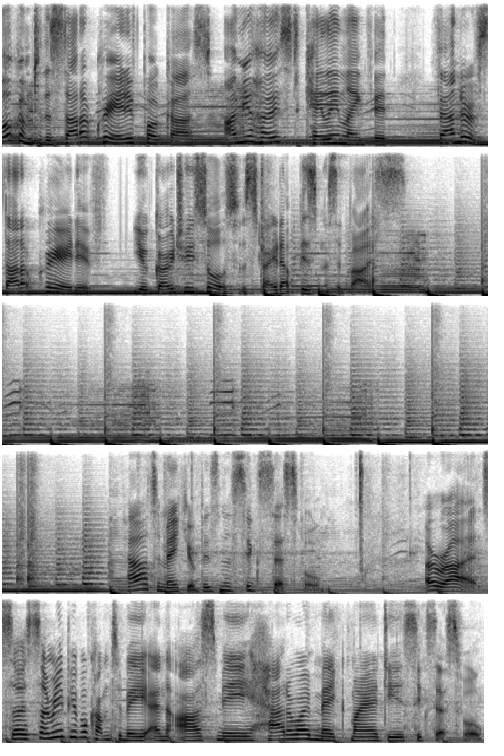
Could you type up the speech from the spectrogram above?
Welcome to the Startup Creative Podcast. I'm your host, Kaylene Langford, founder of Startup Creative, your go to source for straight up business advice. How to make your business successful. All right, so so many people come to me and ask me, how do I make my ideas successful?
